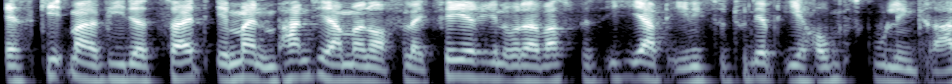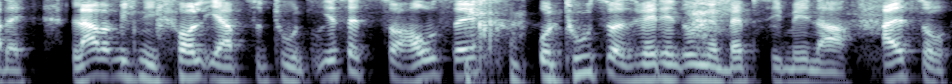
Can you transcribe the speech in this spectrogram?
es geht mal wieder Zeit. In meinem Panty haben wir noch vielleicht Ferien oder was weiß ich. Ihr habt eh nichts zu tun. Ihr habt eh Homeschooling gerade. Labert mich nicht voll, ihr habt zu tun. Ihr sitzt zu Hause und tut so, als wärt ihr in irgendeinem Webseminar. Also,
